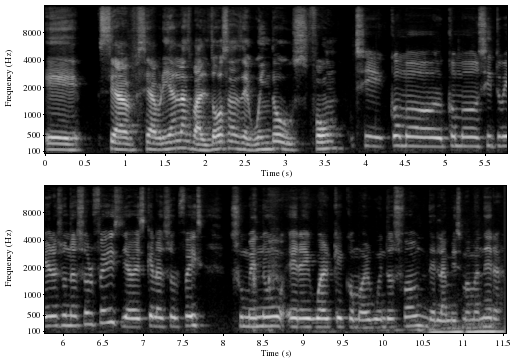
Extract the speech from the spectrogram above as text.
Eh, se, abrían las baldosas de Windows Phone. Sí, como, como si tuvieras una Surface, ya ves que la Surface, su menú era igual que como el Windows Phone, de la misma manera.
